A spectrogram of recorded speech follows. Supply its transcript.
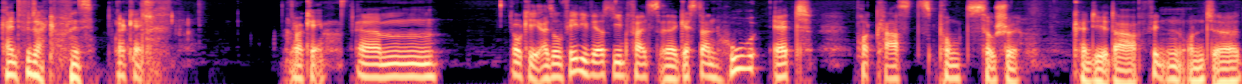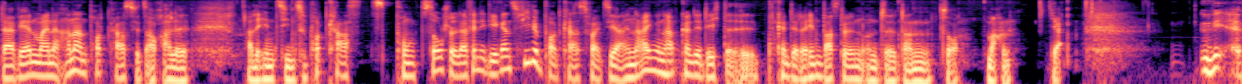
kein Twitter-Klon ist. Okay. Okay. Ähm, okay, also Fediverse jedenfalls äh, gestern who at podcasts.social könnt ihr da finden. Und äh, da werden meine anderen Podcasts jetzt auch alle, alle hinziehen zu podcasts.social. Da findet ihr ganz viele Podcasts. Falls ihr einen eigenen habt, könnt ihr dich, äh, könnt ihr da hinbasteln und äh, dann so machen. Ja. Wir, äh,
